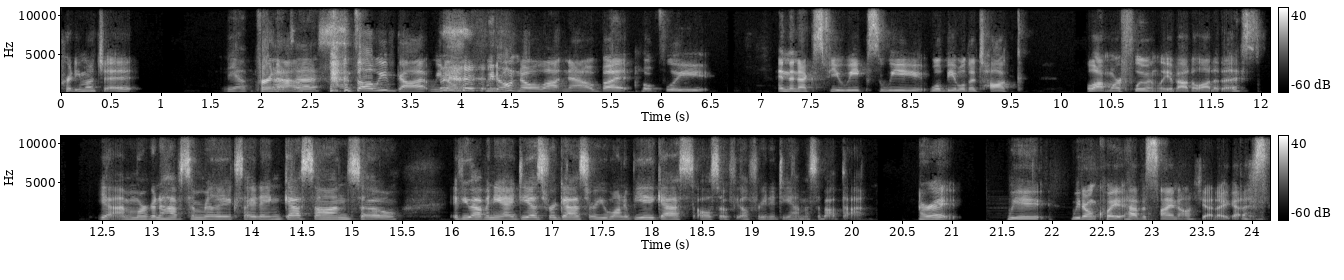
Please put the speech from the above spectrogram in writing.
pretty much it. Yeah. For now. Us. That's all we've got. We don't we don't know a lot now, but hopefully in the next few weeks we will be able to talk a lot more fluently about a lot of this. Yeah, and we're going to have some really exciting guests on, so if you have any ideas for guests or you want to be a guest, also feel free to DM us about that. All right. We we don't quite have a sign off yet, I guess.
